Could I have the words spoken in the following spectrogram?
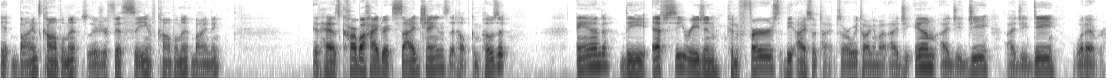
It binds complement, so there's your fifth C of complement binding. It has carbohydrate side chains that help compose it. And the FC region confers the isotype. So are we talking about IgM, IgG, IgD, whatever?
